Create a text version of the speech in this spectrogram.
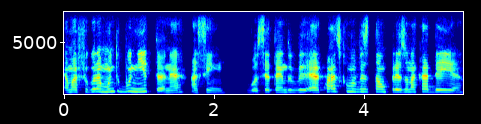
É uma figura muito bonita, né? Assim, você está indo é quase como visitar um preso na cadeia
